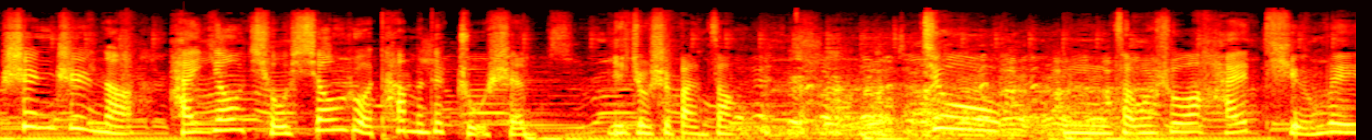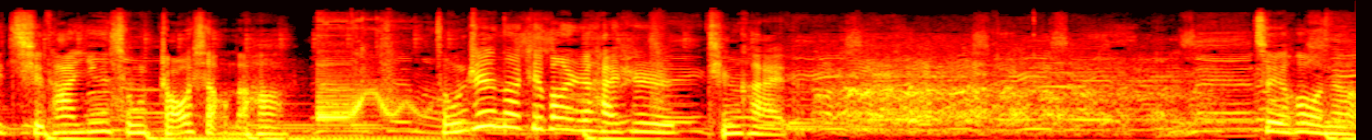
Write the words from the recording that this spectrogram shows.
甚至呢还要求削弱他们的主神，也就是半藏。就嗯，怎么说，还挺为其他英雄着想的哈。总之呢，这帮人还是挺可爱的。最后呢，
